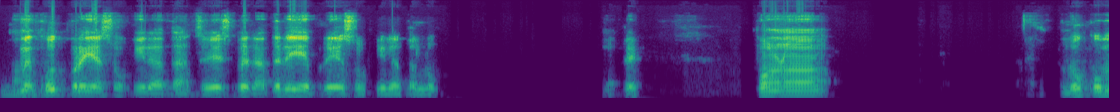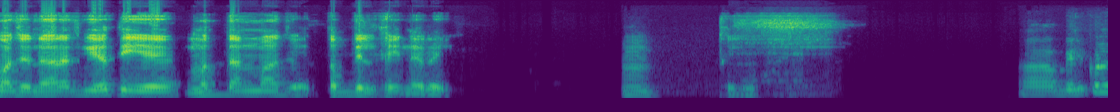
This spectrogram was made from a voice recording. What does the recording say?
અમે ખુદ પ્રયાસો કર્યા હતા જયેશભાઈ એ પ્રયાસો કર્યા હતા લોકો પણ લોકોમાં જે નારાજગી હતી એ મતદાનમાં જ તબદીલ થઈને રહી. બિલકુલ.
